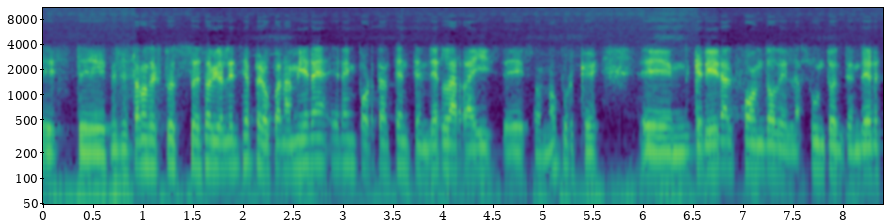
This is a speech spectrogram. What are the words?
este, pues estamos expuestos a esa violencia, pero para mí era, era importante entender la raíz de eso, ¿no? Porque eh, quería ir al fondo del asunto, entender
